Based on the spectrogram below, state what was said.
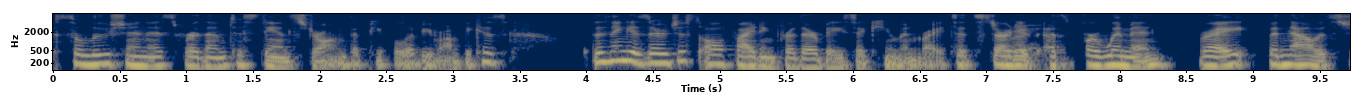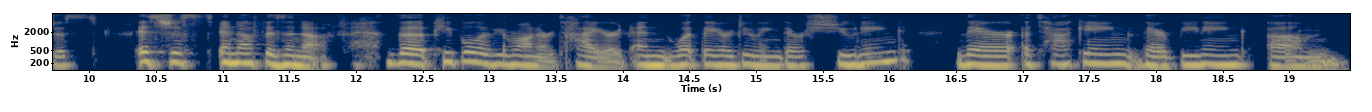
solution is for them to stand strong, the people of Iran, because the thing is they're just all fighting for their basic human rights. It started right. as for women, right? But now it's just it's just enough is enough. The people of Iran are tired, and what they are doing, they're shooting, they're attacking, they're beating um,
